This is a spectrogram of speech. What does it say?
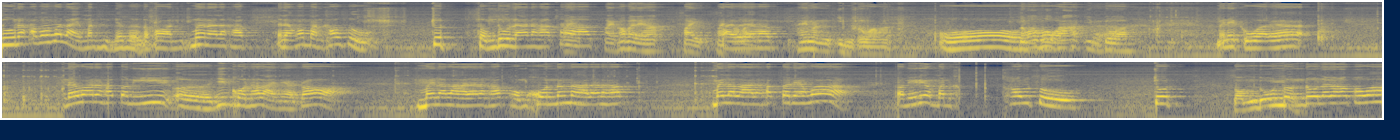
ดูนะครับว่าเมื่อไหร่มันถึงจะเกิดตะกอนเมื่อนั้นแหละครับแสดงว่ามันเข้าสู่จุดสมดุลแล้วนะครับใช่ไหมครับ ใส่เข้าไปเลยฮะใส่ใส่ไปเลยครับ ให้มันอิ่มตัวฮะโอ้ระวังพวกพระอิ่มตัว ไม่ได้กลัวเลยฮะได้ว่านะครับ ตอนนี้เออยิ่งคนเท่าไหร่เนี่ยก็ไม่ละลายแล้วนะครับ ผมคนตั้งนานแล้วนะครับ ไม่ละลายแล้วครับ แสดงว่า ตอนนี้เนี่ยมันเข้าสู่จุดสมดุลสมดุลแล้วนะครับ เพราะว่า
